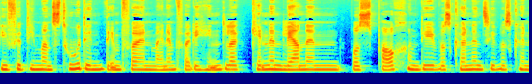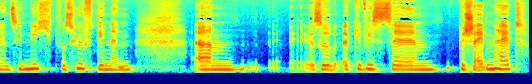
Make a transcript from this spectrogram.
die, für die man es tut, in dem Fall, in meinem Fall die Händler kennenlernen, was brauchen die, was können sie, was können sie nicht, was hilft ihnen. Ähm, also eine gewisse Bescheidenheit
